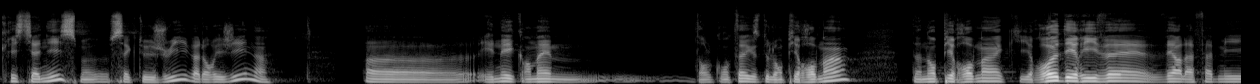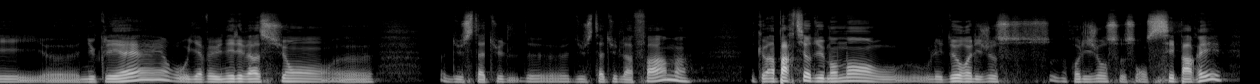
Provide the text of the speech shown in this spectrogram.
christianisme, secte juive à l'origine, est né quand même dans le contexte de l'Empire romain, d'un Empire romain qui redérivait vers la famille euh, nucléaire, où il y avait une élévation euh, du, statut de, la femme, et qu'à partir du moment où, les deux religions, se sont séparées, euh,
